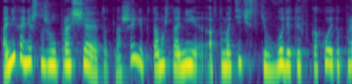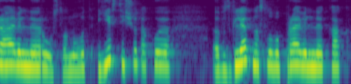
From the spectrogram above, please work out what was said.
Они, конечно же, упрощают отношения, потому что они автоматически вводят их в какое-то правильное русло. Но вот есть еще такой э, взгляд на слово правильное, как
